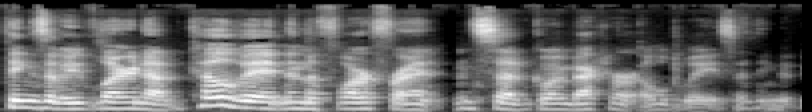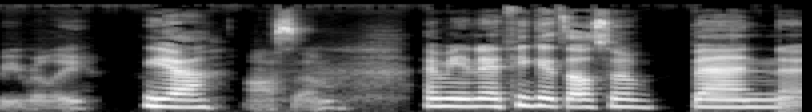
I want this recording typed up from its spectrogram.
things that we've learned out of COVID in the forefront instead of going back to our old ways, I think would be really Yeah. awesome. I mean, I think it's also been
